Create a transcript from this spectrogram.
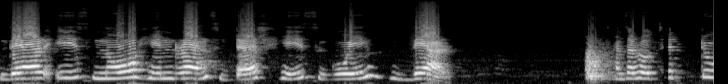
There is no hindrance dash his going there. Answer হচ্ছে to.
